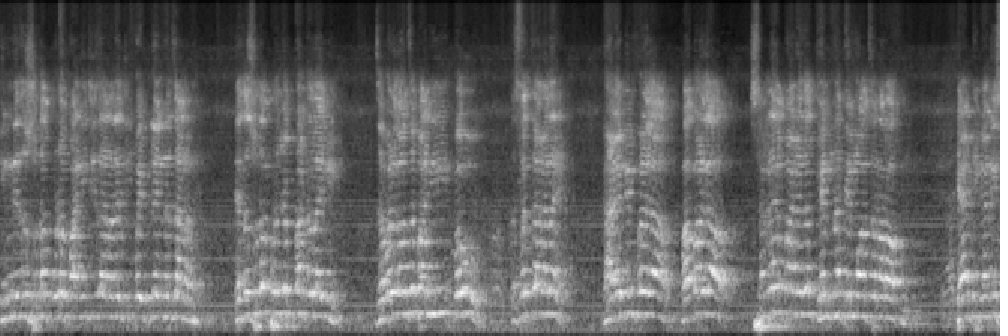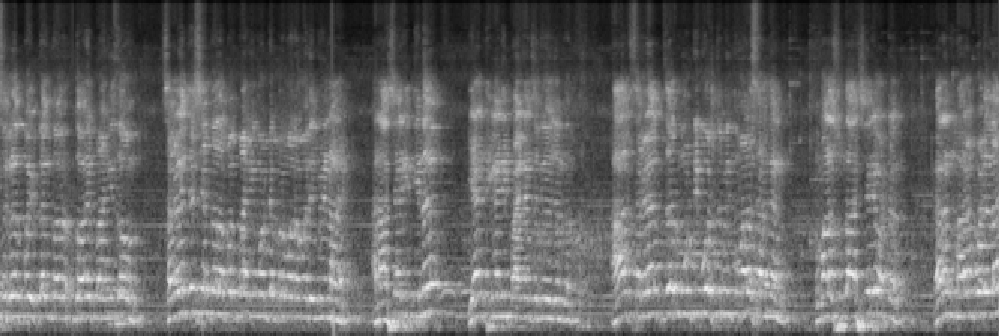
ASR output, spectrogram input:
हिंगणीचं सुद्धा पुढं पाणी जी जाणार आहे ती पाईपलाईन जाणार आहे. त्याचा सुद्धा प्रोजेक्ट पाठवलाय मी. जवळगावचं पाणी भाऊ तसंच जाणार आहे. घाळे पिंपळगाव बाबळगाव सगळ्या पाण्याचा थेंब ना थेंब वाचवणार आहोत आपण. त्या ठिकाणी सगळं पाईपलाईन द्वारे पाणी जाऊन सगळ्यांच्या शेतात पण पाणी मोठ्या प्रमाणामध्ये मिळणार आहे. आणि अशा रीतीनं या ठिकाणी पाण्याचं नियोजन करतो. आज सगळ्यात जर मोठी गोष्ट मी तुम्हाला सांगेन तुम्हाला सुद्धा आश्चर्य वाटत कारण मराठवाड्याला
